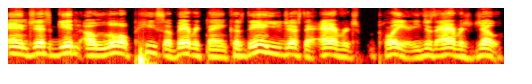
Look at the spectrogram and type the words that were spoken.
and just getting a little piece of everything because then you just an average player you just average joe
